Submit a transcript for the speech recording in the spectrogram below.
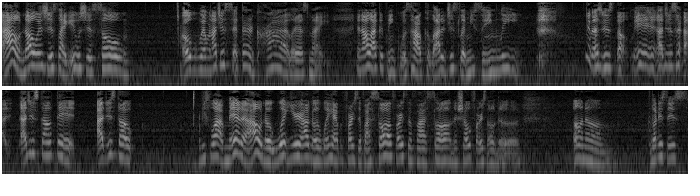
I don't know it's just like it was just so overwhelming. I just sat there and cried last night. And all I could think was how Kalada just let me sing lead. And I just thought, man, I just, I, I just thought that, I just thought before I met her, I don't know what year, I don't know what happened first. If I saw her first, if I saw on the show first on the, on um, what is this?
